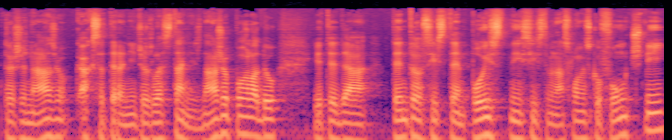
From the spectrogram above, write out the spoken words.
Takže nášho, ak sa teda niečo zle stane, z nášho pohľadu je teda tento systém, poistný systém na Slovensku funkčný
